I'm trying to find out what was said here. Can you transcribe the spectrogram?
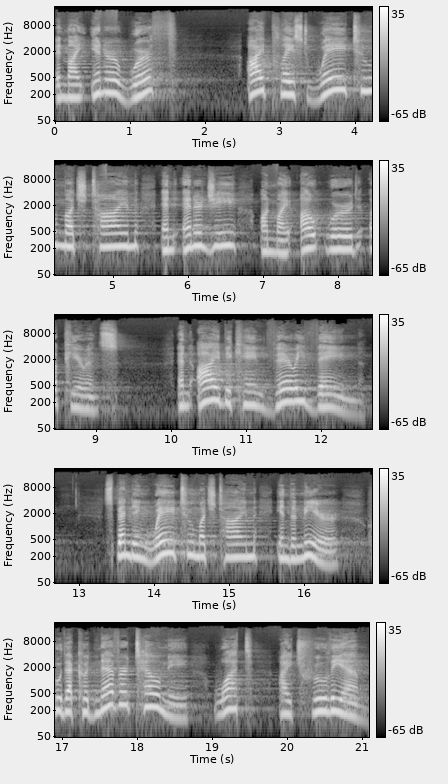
and my inner worth, I placed way too much time and energy on my outward appearance, and I became very vain, spending way too much time in the mirror who that could never tell me what I truly am.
